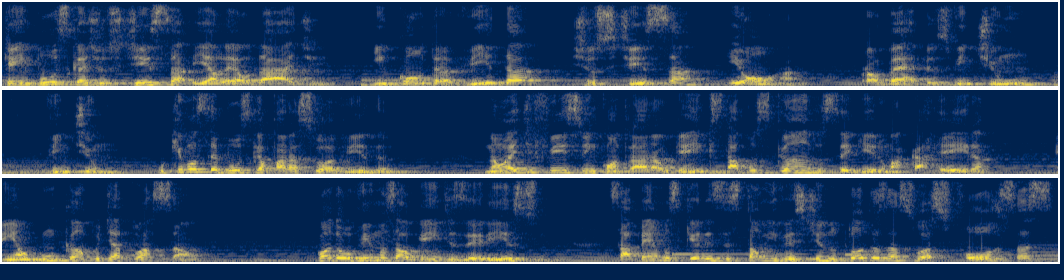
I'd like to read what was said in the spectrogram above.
Quem busca a justiça e a lealdade encontra vida, justiça e honra. Provérbios 21, 21. O que você busca para a sua vida? Não é difícil encontrar alguém que está buscando seguir uma carreira em algum campo de atuação. Quando ouvimos alguém dizer isso, sabemos que eles estão investindo todas as suas forças,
